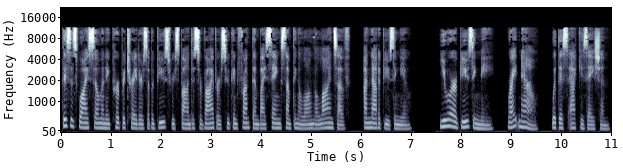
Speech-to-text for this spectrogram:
This is why so many perpetrators of abuse respond to survivors who confront them by saying something along the lines of, I'm not abusing you. You are abusing me, right now, with this accusation.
